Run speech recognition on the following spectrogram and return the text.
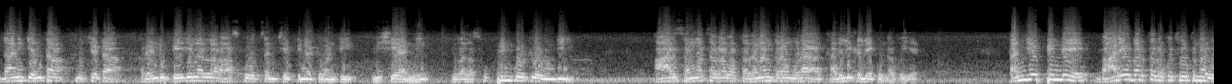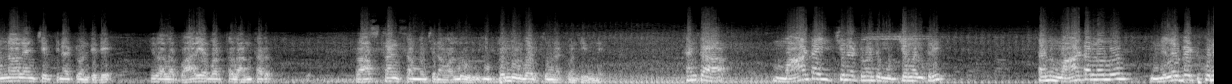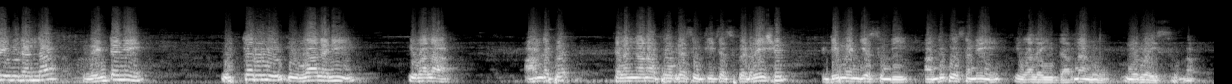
దానికి ఎంత ముచ్చట రెండు పేజీలలో రాసుకోవచ్చు అని చెప్పినటువంటి విషయాన్ని ఇవాళ సుప్రీంకోర్టులో ఉంది ఆరు సంవత్సరాల తదనంతరం కూడా కదలిక లేకుండా పోయాడు తను చెప్పిందే భార్యాభర్తలు ఒక చోటున ఉండాలని చెప్పినటువంటిదే. ఇవాళ భార్యాభర్తలు అంతర్ రాష్ట్రానికి సంబంధించిన వాళ్ళు ఇబ్బందులు పడుతున్నటువంటి ఉన్నాయి. కనుక మాట ఇచ్చినటువంటి ముఖ్యమంత్రి తన మాటలను నిలబెట్టుకునే విధంగా వెంటనే ఉత్తర్వులు ఇవ్వాలని ఇవాళ ఆంధ్రప్ర Telangana progressive teachers federation demand చేస్తుంది. అందుకోసమే ఇవాళ ఈ ధర్నాను నిర్వహిస్తున్నాం.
